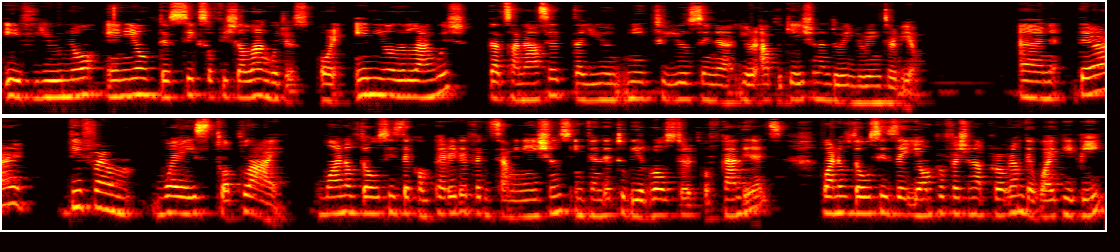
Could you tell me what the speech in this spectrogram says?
if you know any of the six official languages or any other language, that's an asset that you need to use in uh, your application and during your interview. And there are different ways to apply. One of those is the competitive examinations intended to be rostered of candidates. One of those is the Young Professional Program, the YPP,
